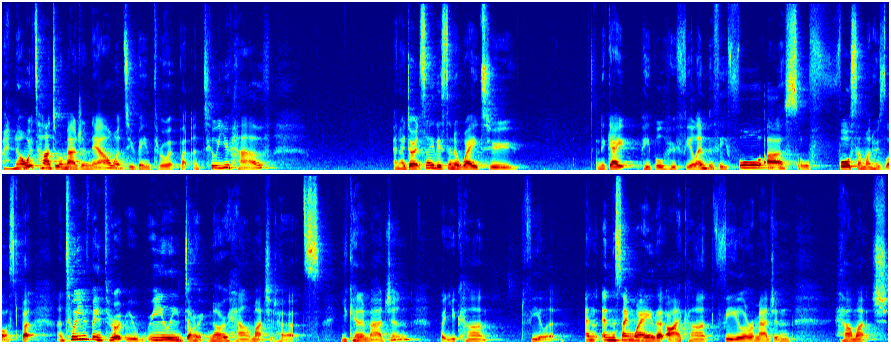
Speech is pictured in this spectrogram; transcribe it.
I know it's hard to imagine now once you've been through it, but until you have, and I don't say this in a way to negate people who feel empathy for us or for someone who's lost, but until you've been through it, you really don't know how much it hurts. You can imagine, but you can't feel it. And in the same way that I can't feel or imagine how much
